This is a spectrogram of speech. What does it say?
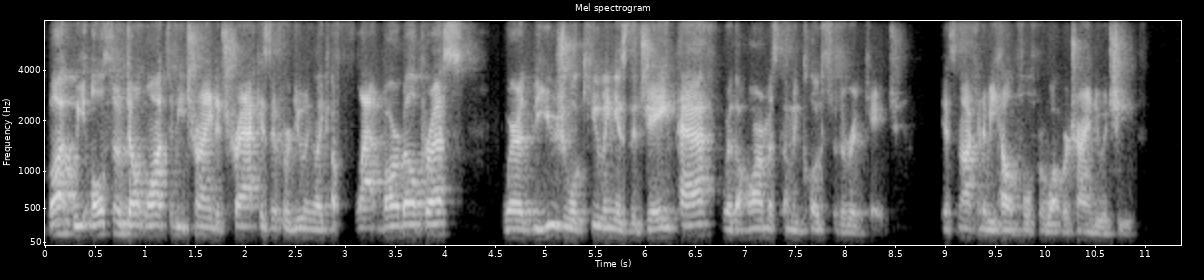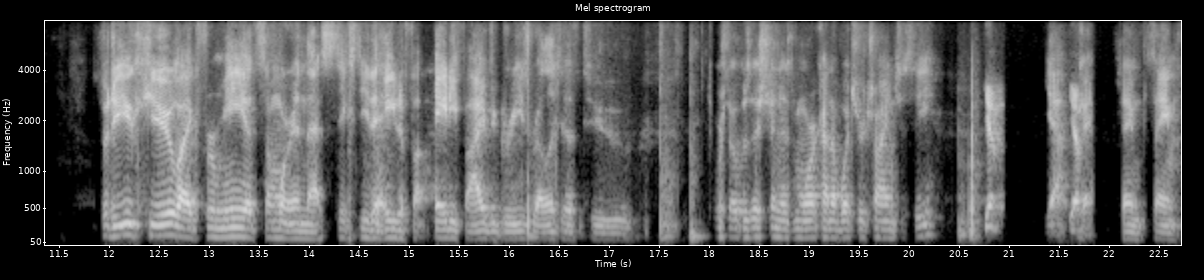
But we also don't want to be trying to track as if we're doing like a flat barbell press where the usual cueing is the J path where the arm is coming close to the rib cage. It's not going to be helpful for what we're trying to achieve. So do you cue like for me it's somewhere in that 60 to 85 degrees relative to torso position is more kind of what you're trying to see? Yep. Yeah. Yep. Okay. Same, same.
